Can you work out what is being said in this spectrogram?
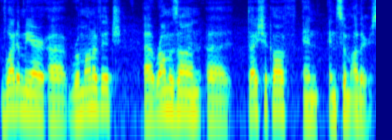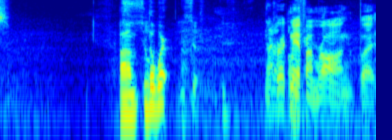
Vladimir uh, Romanovich, uh, Ramazan uh, Dashikov, and, and some others. Um, So- the where so- Now, correct me if. I'm wrong, but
